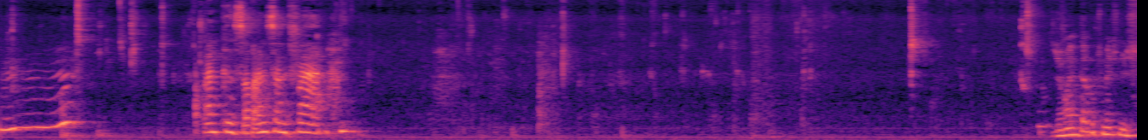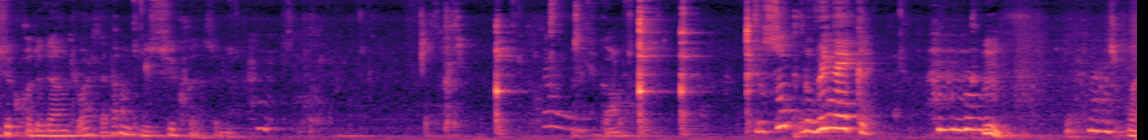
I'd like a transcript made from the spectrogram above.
อืมปันขึ้นสวรรค์สันฟ้า J'aimerais pas que tu mettes du sucre dedans, tu vois. Ça fait un petit sucre dans ce nom. D'accord. ดูซุปดูวินัยกร Hum. Ouais,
